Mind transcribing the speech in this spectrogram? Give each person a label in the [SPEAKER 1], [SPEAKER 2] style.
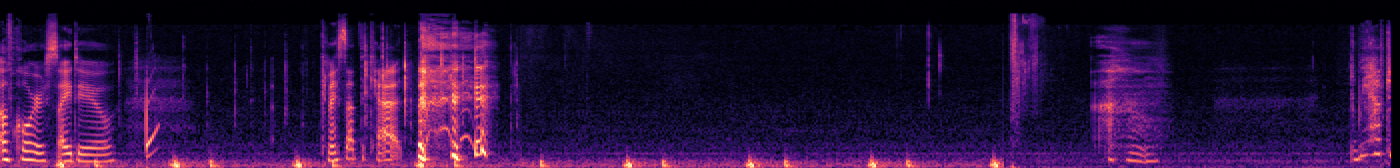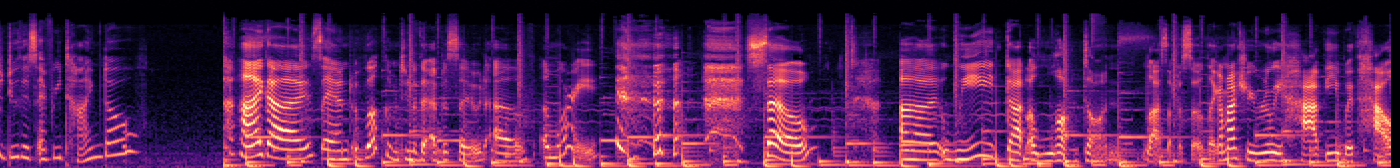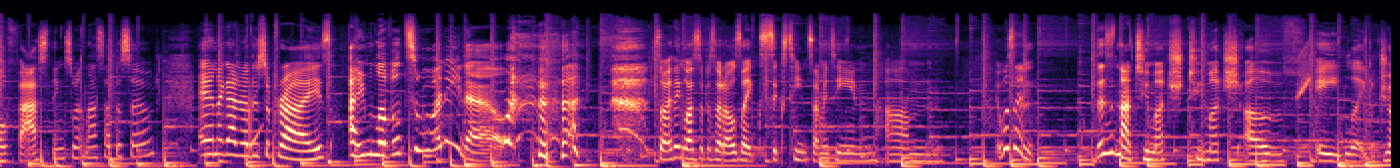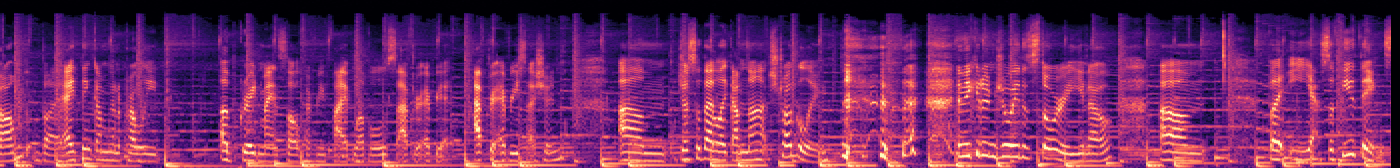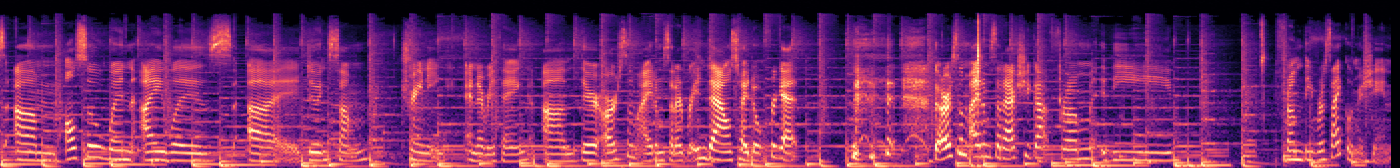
[SPEAKER 1] Of course, I do. Can I stop the cat? do we have to do this every time, though? Hi, guys, and welcome to another episode of Omori. so, uh, we got a lot done last episode. Like, I'm actually really happy with how fast things went last episode. And I got another surprise. I'm level 20 now. so I think last episode I was like 16, 17. Um, it wasn't. This is not too much, too much of a like jump, but I think I'm gonna probably upgrade myself every five levels after every after every session um, just so that like i'm not struggling and we can enjoy the story you know? Um, but yes a few things. Um, also when i was uh, doing some training and everything um, there are some items that i've written down so i don't forget. There are some items that i actually got from the from the recycling machine.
